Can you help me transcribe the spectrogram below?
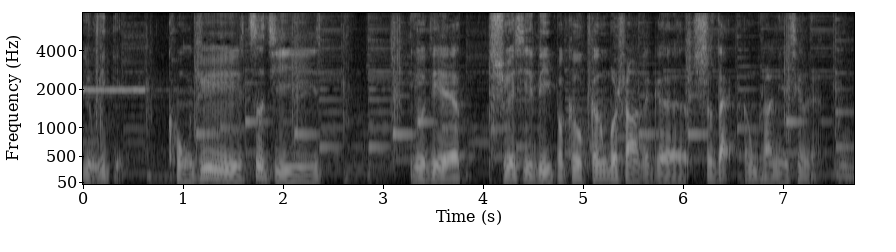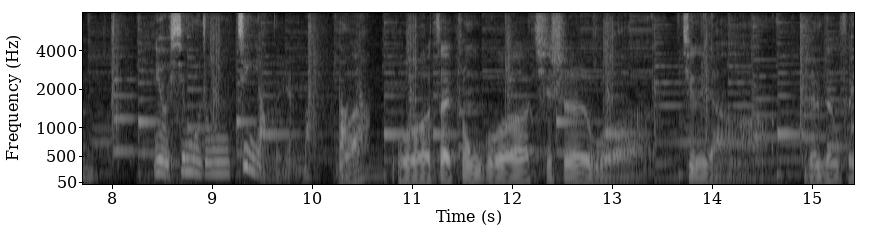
有一点，恐惧自己。有点学习力不够，跟不上这个时代，跟不上年轻人。嗯，你有心目中敬仰的人吗？有啊，我在中国，其实我敬仰任正非。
